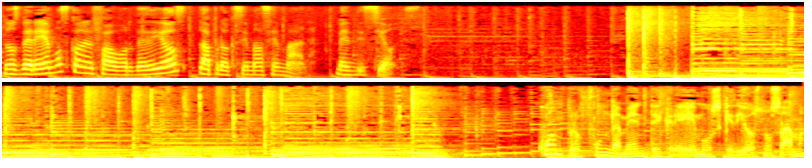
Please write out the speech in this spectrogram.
Nos veremos con el favor de Dios la próxima semana. Bendiciones. ¿Cuán profundamente creemos que Dios nos ama?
